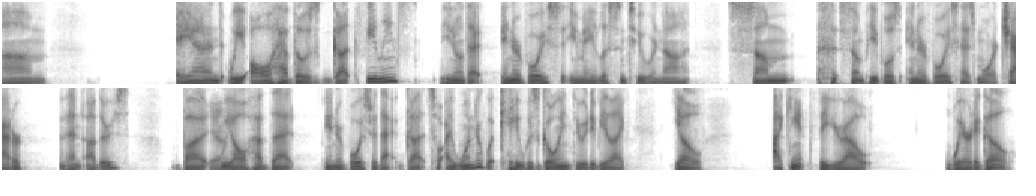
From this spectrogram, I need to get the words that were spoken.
Um, and we all have those gut feelings you know that inner voice that you may listen to or not. Some some people's inner voice has more chatter than others but yeah. we all have that inner voice or that gut. So i wonder what kay was going through to be like yo i can't figure out where to go.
